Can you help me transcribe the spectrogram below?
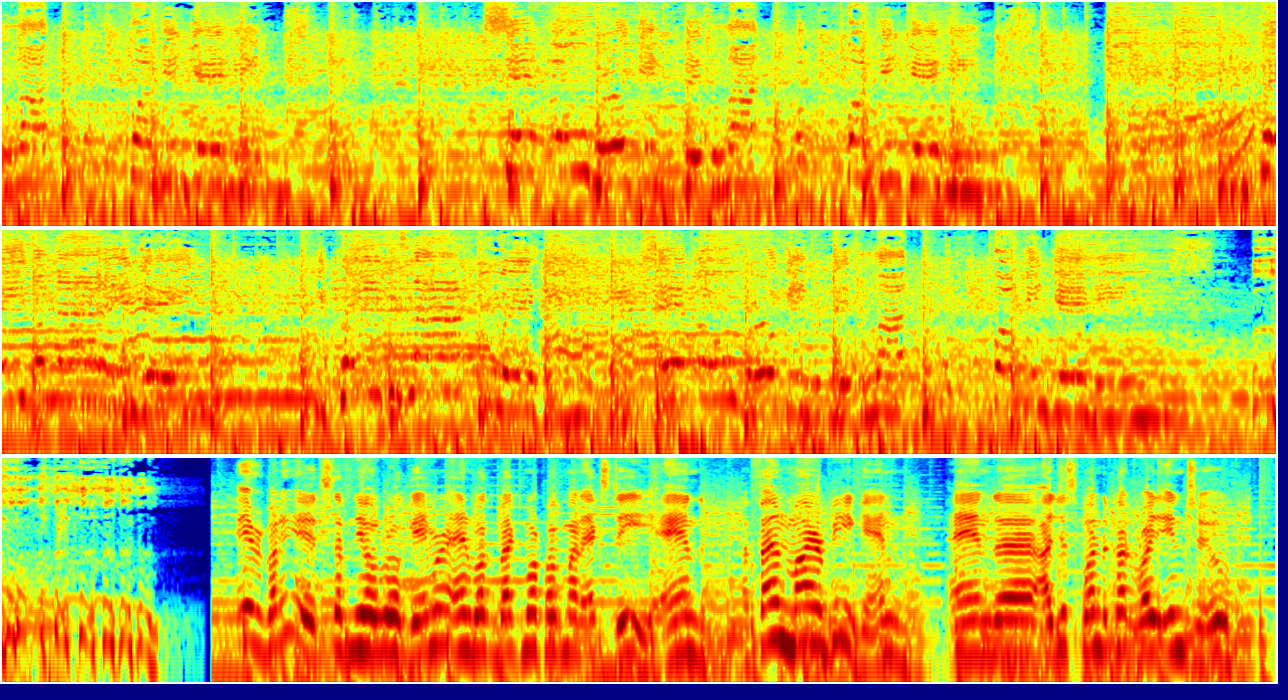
a lot everybody, it's Stephanie Old World Gamer, and welcome back to more Pokemon XD. And I found Meyer B again, and uh, I just wanted to cut right into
